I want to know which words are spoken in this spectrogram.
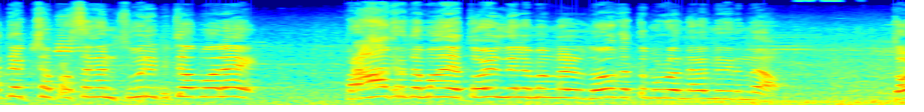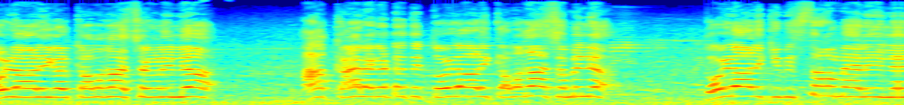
അധ്യക്ഷ പ്രസംഗം സൂചിപ്പിച്ച പോലെ പ്രാകൃതമായ തൊഴിൽ നിയമങ്ങൾ ലോകത്ത് മുഴുവൻ നിലനിന്നിരുന്ന തൊഴിലാളികൾക്ക് അവകാശങ്ങളില്ല. ആ കാലഘട്ടത്തിൽ തൊഴിലാളിക്ക് അവകാശമില്ല. തൊഴിലാളിക്ക് വിശ്രമമേലയില്ല.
